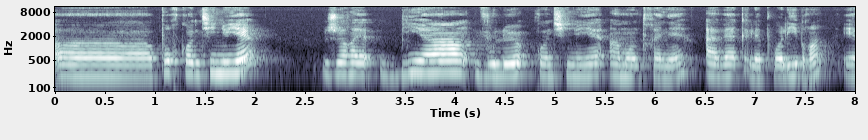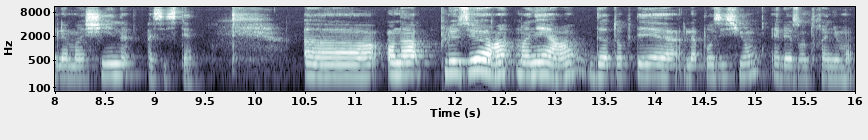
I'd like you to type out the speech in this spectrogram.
Euh, pour continuer, j'aurais bien voulu continuer à m'entraîner avec les poids libres et les machines assistées. Euh, on a plusieurs hein, manières hein, d'adopter la position et les entraînements.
